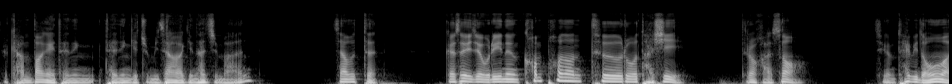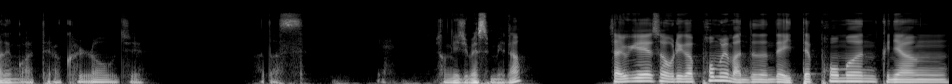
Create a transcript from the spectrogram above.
이렇게 한 방에 되는, 되는 게 좀 이상하긴 하지만 자, 아무튼 그래서 이제 우리는 component로 다시 들어가서 지금 탭이 너무 많은 것 같아요. close others 예, 정리 좀 했습니다. 자, 여기에서 우리가 폼을 만드는데 이때 폼은 그냥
